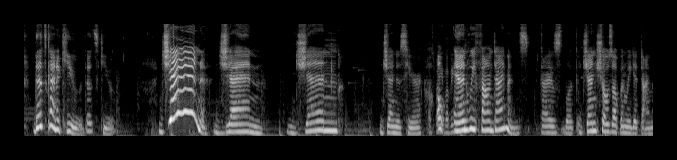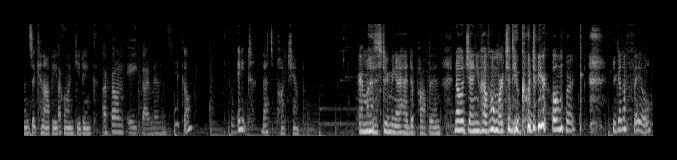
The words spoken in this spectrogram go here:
That's kind of cute. That's cute. Jen! Jen. Jen. Jen is here. Oh, and we found diamonds. Guys, look. Jen shows up when we get diamonds. It cannot be a I- coinky dink. I found eight diamonds. There you go. Eight. That's PogChamp. Emma is streaming. I had to pop in. No, Jen, you have homework to do. Go do your homework. You're gonna fail.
